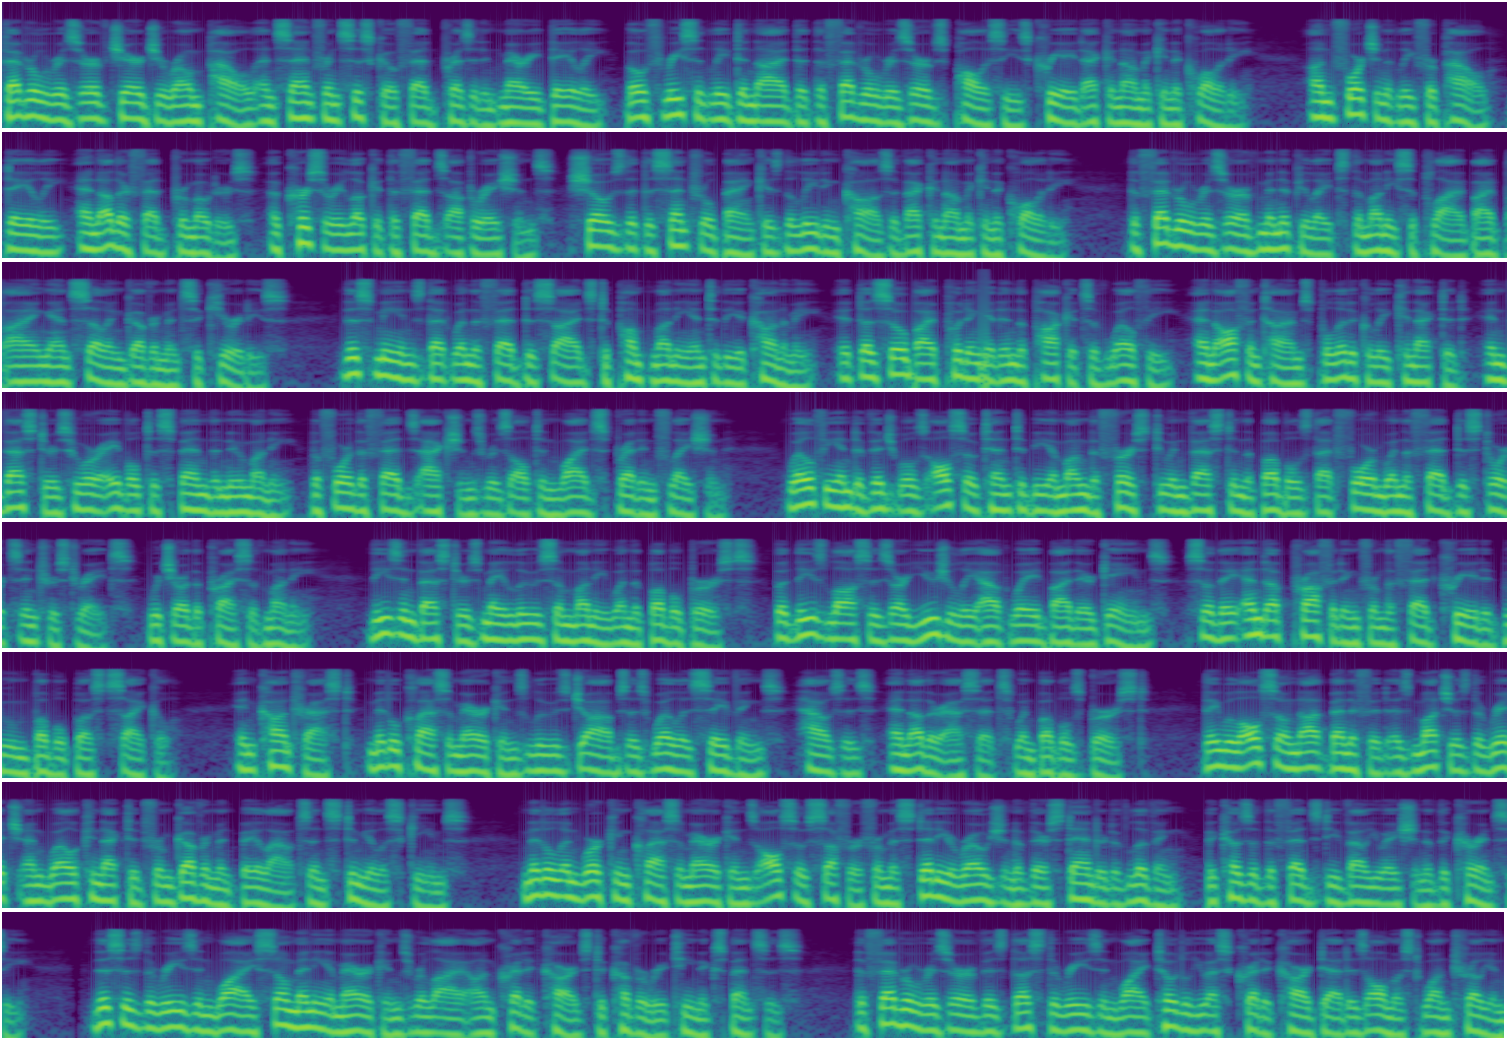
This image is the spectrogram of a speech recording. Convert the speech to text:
Federal Reserve Chair Jerome Powell and San Francisco Fed President Mary Daly both recently denied that the Federal Reserve's policies create economic inequality. Unfortunately for Powell, Daly, and other Fed promoters, a cursory look at the Fed's operations shows that the central bank is the leading cause of economic inequality. The Federal Reserve manipulates the money supply by buying and selling government securities. This means that when the Fed decides to pump money into the economy, it does so by putting it in the pockets of wealthy, and oftentimes politically connected, investors who are able to spend the new money before the Fed's actions result in widespread inflation. Wealthy individuals also tend to be among the first to invest in the bubbles that form when the Fed distorts interest rates, which are the price of money. These investors may lose some money when the bubble bursts, but these losses are usually outweighed by their gains, so they end up profiting from the Fed-created boom bubble bust cycle. In contrast, middle-class Americans lose jobs as well as savings, houses, and other assets when bubbles burst. They will also not benefit as much as the rich and well-connected from government bailouts and stimulus schemes. Middle and working class Americans also suffer from a steady erosion of their standard of living because of the Fed's devaluation of the currency. This is the reason why so many Americans rely on credit cards to cover routine expenses. The Federal Reserve is thus the reason why total US credit card debt is almost $1 trillion.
